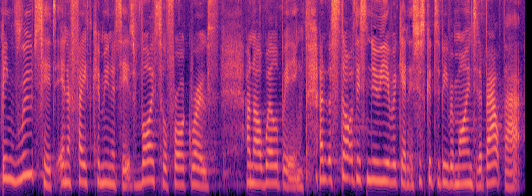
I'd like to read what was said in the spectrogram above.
Being rooted in a faith community, it's vital for our growth and our well being. And at the start of this new year, again, it's just good to be reminded about that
